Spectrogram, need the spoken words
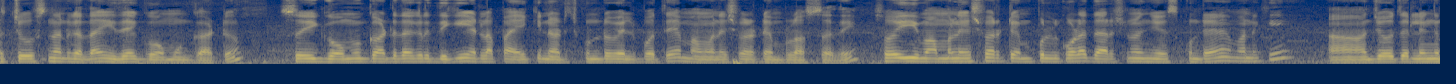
సో చూస్తున్నారు కదా ఇదే గోముఖ్ ఘాటు. సో ఈ గోముఖ్ ఘాటు దగ్గర దిగి ఇట్లా పైకి నడుచుకుంటూ వెళ్ళిపోతే మమలేశ్వర టెంపుల్ వస్తుంది. సో ఈ మమలేశ్వర టెంపుల్ కూడా దర్శనం చేసుకుంటేనే మనకి జ్యోతిర్లింగ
